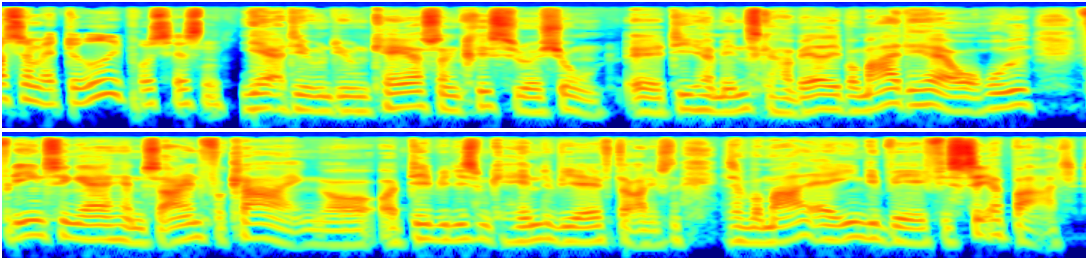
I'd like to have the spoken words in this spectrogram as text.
og som er døde i processen. Ja, det er jo, det er jo en kaos og en krigssituation, øh, de her mennesker har været i. Hvor meget er det her overhovedet? Fordi en ting er hans egen forklaring, og, og det vi ligesom kan hente via efterretningen. Altså, hvor meget er egentlig verificerbart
